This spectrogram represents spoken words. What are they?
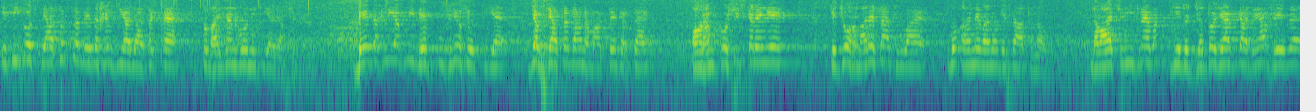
کسی کو سیاست سے بے دخل کیا جا سکتا ہے، تو بھائی جان وہ نہیں کیا جا سکتا۔ بے دخلی اپنی بیوقوفیوں سے ہوتی ہے۔ جب سیاستدان حماقتیں کرتا ہے اور ہم کوشش کریں گے کہ جو ہمارے ساتھ ہوا ہے، وہ آنے والوں کے ساتھ نہ ہو۔ نواز شریف نے یہ جو جد و جہد کا نیا فیز ہے،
